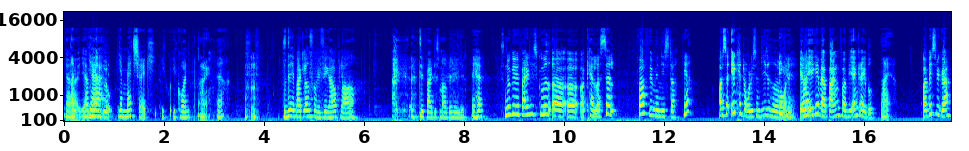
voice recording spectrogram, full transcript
Jeg, Jamen, jeg er mere end blå. jeg matcher ikke i, i grøn. Nej, Ja. Så det er jeg bare glad for, at vi fik afklaret. det er faktisk meget behageligt. Ja. Så nu kan vi faktisk gå ud og, og, og kalde os selv for feminister. Ja. Og så ikke have dårlig samvittighed over Ikke- det. Eller nej. ikke være bange for at blive angrebet. Nej. Og hvis vi gør,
